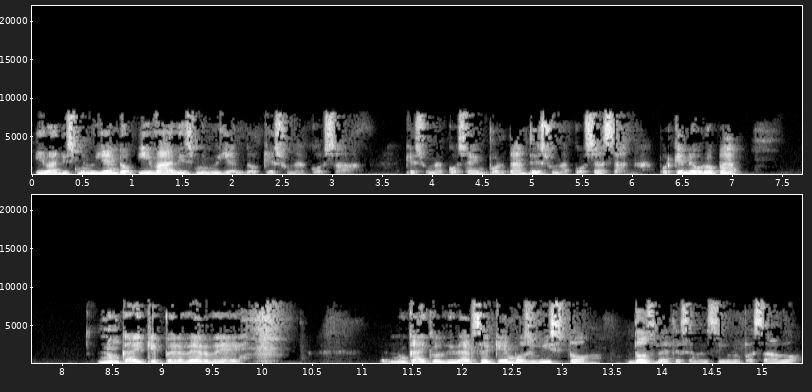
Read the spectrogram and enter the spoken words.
iba disminuyendo y va disminuyendo, que es una cosa que es una cosa importante, es una cosa sana. Porque en Europa nunca hay que perder de, nunca hay que olvidarse que hemos visto dos veces en el siglo pasado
